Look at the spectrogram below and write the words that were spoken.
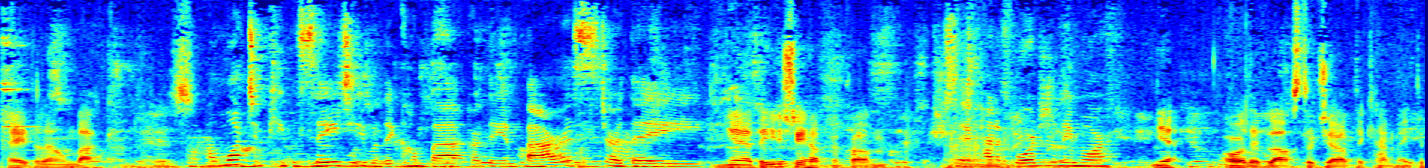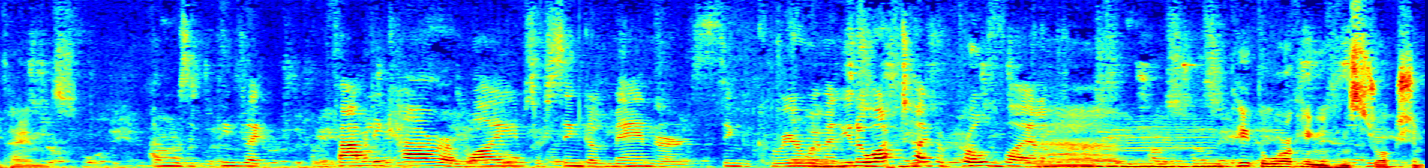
pay the loan back. And it is. And what do people say to you when they come back? Are they embarrassed? Are they Yeah, they usually have no problem. they can't afford it anymore? Yeah, or they've lost their job, they can't make the payments. And was it things like family car or wives or single men or single career women? You know what type of profile? Um, people working in construction.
